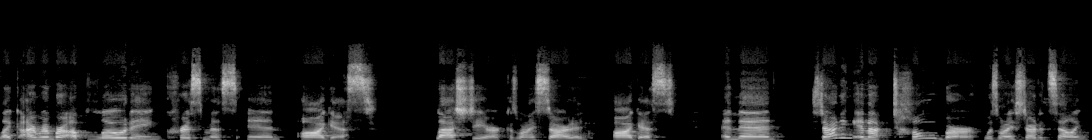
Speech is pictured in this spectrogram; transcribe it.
Like I remember uploading Christmas in August last year, because when I started, August. And then starting in October was when I started selling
